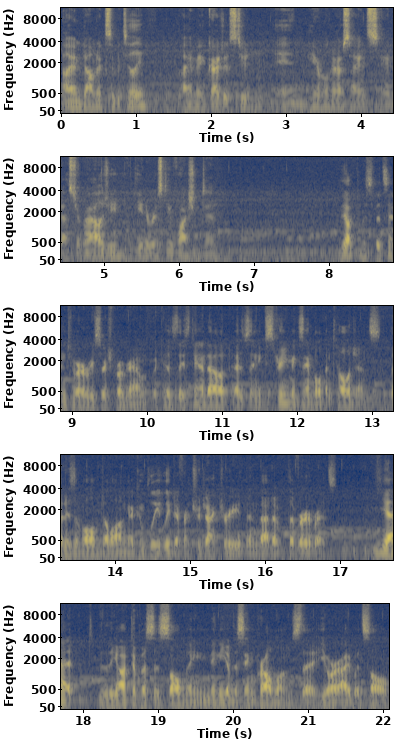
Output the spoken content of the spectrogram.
I am Dominic Sivitilli. I am a graduate student in behavioral neuroscience and astrobiology at the University of Washington. The octopus fits into our research program because they stand out as an extreme example of intelligence that has evolved along a completely different trajectory than that of the vertebrates. Yet, the octopus is solving many of the same problems that you or I would solve.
